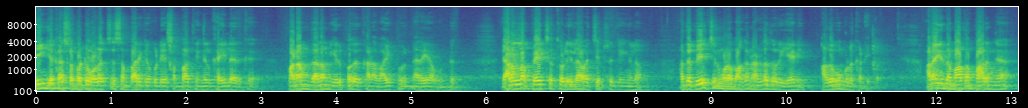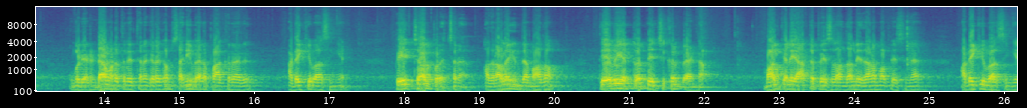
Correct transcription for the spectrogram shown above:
நீங்கள் கஷ்டப்பட்டு உழைச்சி சம்பாதிக்கக்கூடிய சம்பாத்தியங்கள் கையில் இருக்குது பணம் தனம் இருப்பதற்கான வாய்ப்பு நிறையா உண்டு. யாரெல்லாம் பேச்சு தொழிலாக வச்சிட்ருக்கீங்களோ அந்த பேச்சின் மூலமாக நல்லதொரு ஏணி அதுவும் உங்களுக்கு கிடைக்கும். ஆனால் இந்த மாதம் பாருங்கள் உங்களுடைய ரெண்டாம் இடத்துல இத்தனை கிரகம் சனி வேற பார்க்குறாரு அடக்கி வாசிங்க. பேச்சால் பிரச்சனை. அதனால் இந்த மாதம் தேவையற்ற பேச்சுக்கள் வேண்டாம். வாழ்க்கையில் யார்கிட்ட பேசுகிறா இருந்தாலும் நிதானமாக பேசுங்க. அடக்கி வாசிங்க.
